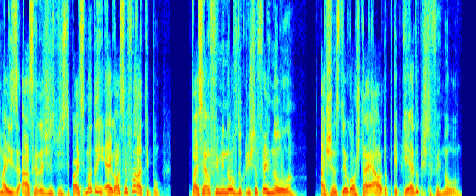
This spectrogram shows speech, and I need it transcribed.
Mas as características principais se mantêm. É igual você falar, tipo, vai sair um filme novo do Christopher Nolan. A chance de eu gostar é alta, porque, porque é do Christopher Nolan.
